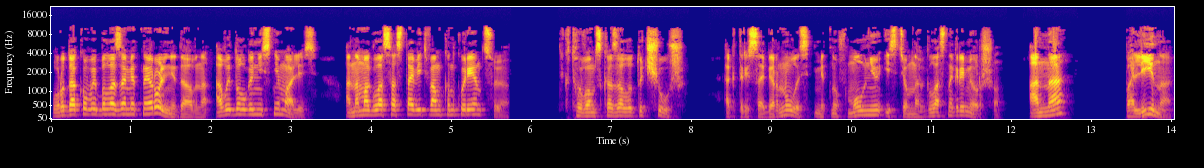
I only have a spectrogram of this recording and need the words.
У Рудаковой была заметная роль недавно, а вы долго не снимались. Она могла составить вам конкуренцию. Кто вам сказал эту чушь? Актриса обернулась, метнув молнию из темных глаз на гримершу. Она? Полина!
